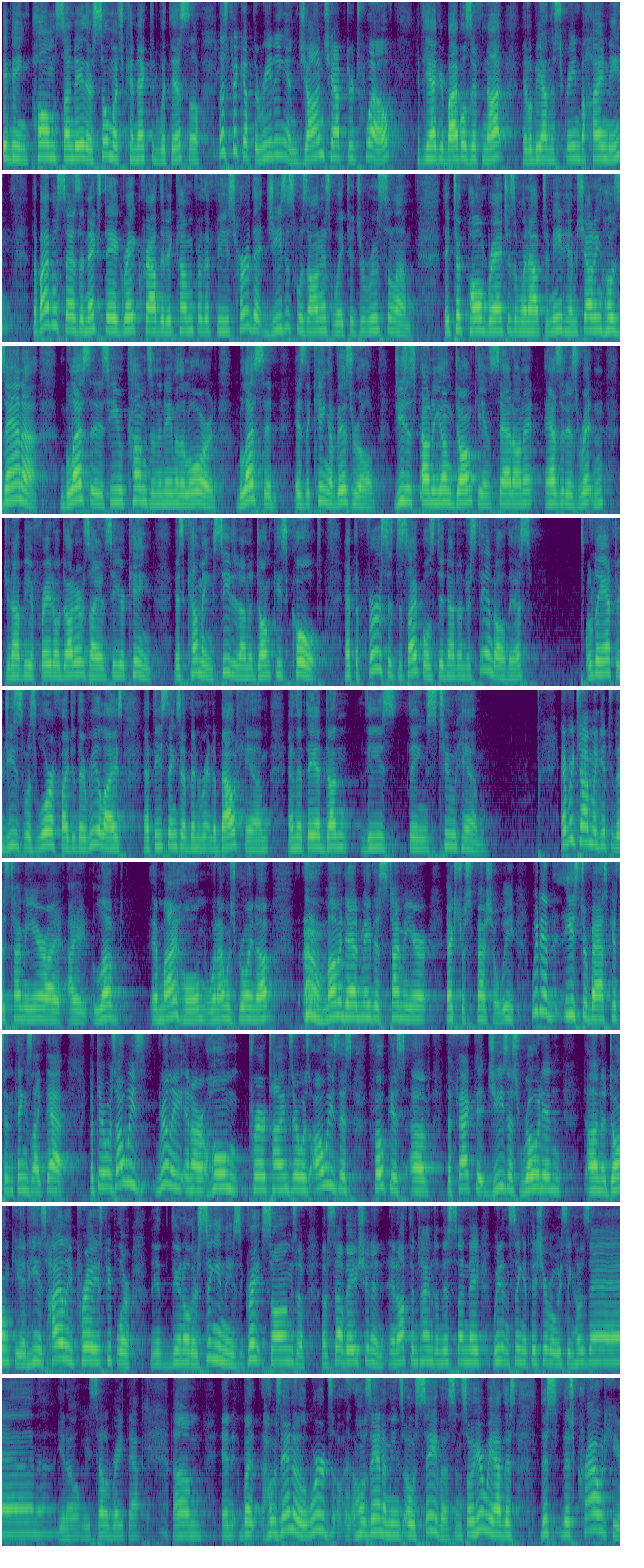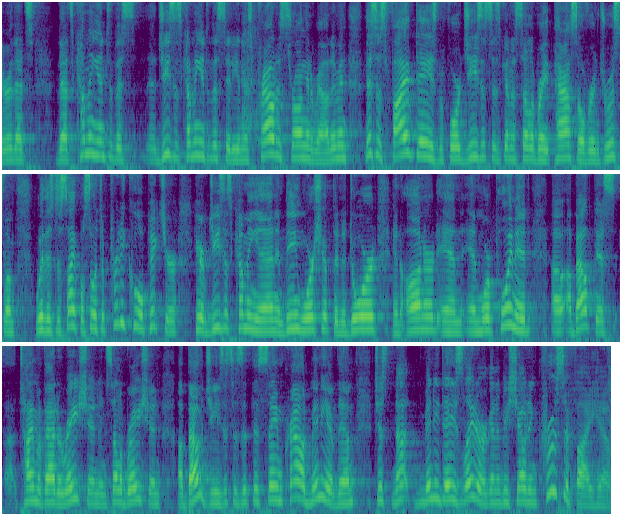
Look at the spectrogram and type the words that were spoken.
Being Palm Sunday, there's so much connected with this. So let's pick up the reading in John chapter 12. If you have your Bibles, if not, it'll be on the screen behind me. The Bible says the next day a great crowd that had come for the feast heard that Jesus was on his way to Jerusalem. They took palm branches and went out to meet him, shouting, Hosanna! Blessed is he who comes in the name of the Lord. Blessed is the King of Israel. Jesus found a young donkey and sat on it, as it is written, Do not be afraid, O daughter of Zion. See, your king is coming, seated on a donkey's colt. At the first, his disciples did not understand all this. Only after Jesus was glorified did they realize that these things had been written about him and that they had done these things to him. Every time I get to this time of year, I, I loved at my home when I was growing up. Mom and Dad made this time of year extra special. We, we did Easter baskets and things like that. But there was always, really, in our home prayer times, there was always this focus of the fact that Jesus rode in on a donkey and he is highly praised. People are you know they're singing these great songs of, of salvation and, and oftentimes on this sunday we didn't sing it this year but we sing hosanna you know we celebrate that. Um, and but hosanna the words hosanna means oh save us. And so here we have this this this crowd here that's that's coming into this, uh, Jesus coming into the city, and this crowd is thronging around him. And this is five days before Jesus is going to celebrate Passover in Jerusalem with his disciples. So it's a pretty cool picture here of Jesus coming in and being worshiped and adored and honored. And, and more pointed uh, about this uh, time of adoration and celebration about Jesus is that this same crowd, many of them, just not many days later, are going to be shouting, Crucify him.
